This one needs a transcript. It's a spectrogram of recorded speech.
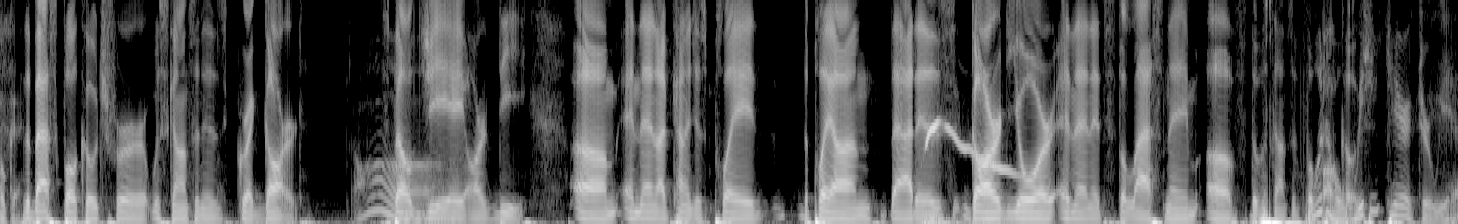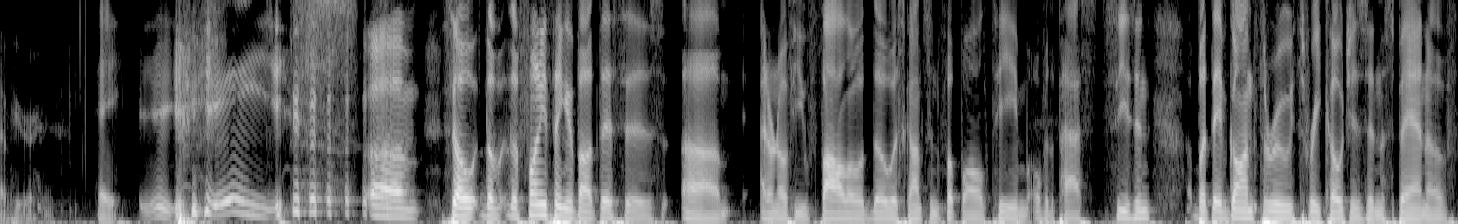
Okay. the basketball coach for Wisconsin is Greg Gard, Oh. spelled G A R D. Um, and then I've kind of just played the play on that is guard your, and then it's the last name of the Wisconsin football coach. What football a coach. witty character we have here. Hey. Hey, hey. um, so the the funny thing about this is, um, I don't know if you followed the Wisconsin football team over the past season, but they've gone through three coaches in the span of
